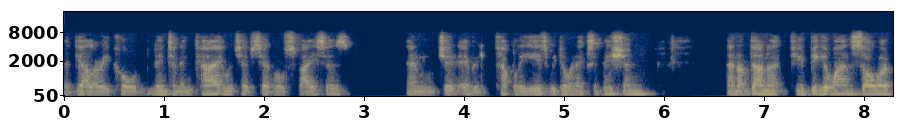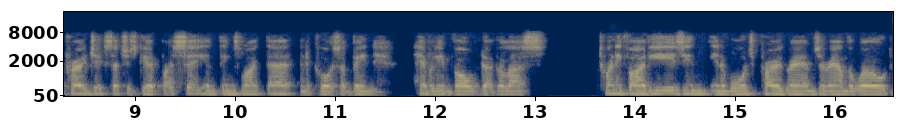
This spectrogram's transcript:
a gallery called Linton and Kay, which have several spaces, and every couple of years we do an exhibition. And I've done a few bigger ones, solo projects such as Girt by Sea and things like that. And of course, I've been heavily involved over the last 25 years in, in awards programs around the world,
